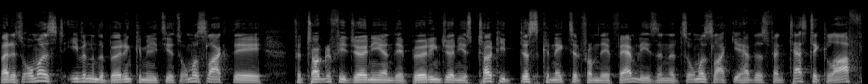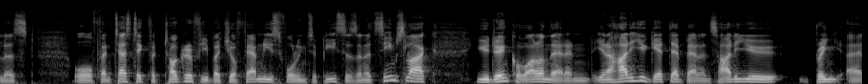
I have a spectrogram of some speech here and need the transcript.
but it's almost even in the birding community, it's almost like their photography journey and their birding journey is totally disconnected from their families, and it's almost like you have this fantastic life list or fantastic photography, but your family is falling to pieces, and it seems like you're doing quite well on that. And you know, how do you get that balance? How do you bring uh,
